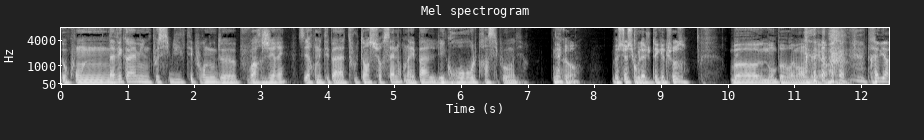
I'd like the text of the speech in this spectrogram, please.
Donc, on avait quand même une possibilité pour nous de pouvoir gérer. C'est-à-dire qu'on n'était pas là tout le temps sur scène. On n'avait pas les gros rôles principaux, on va dire. D'accord. Bastien, si vous voulez ajouter quelque chose Bah non, pas vraiment, mais euh, Très bien.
